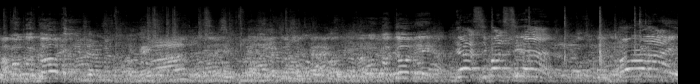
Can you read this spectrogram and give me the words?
Vamos con todo. Vamos con todo. Yes, Sebastian! All right!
